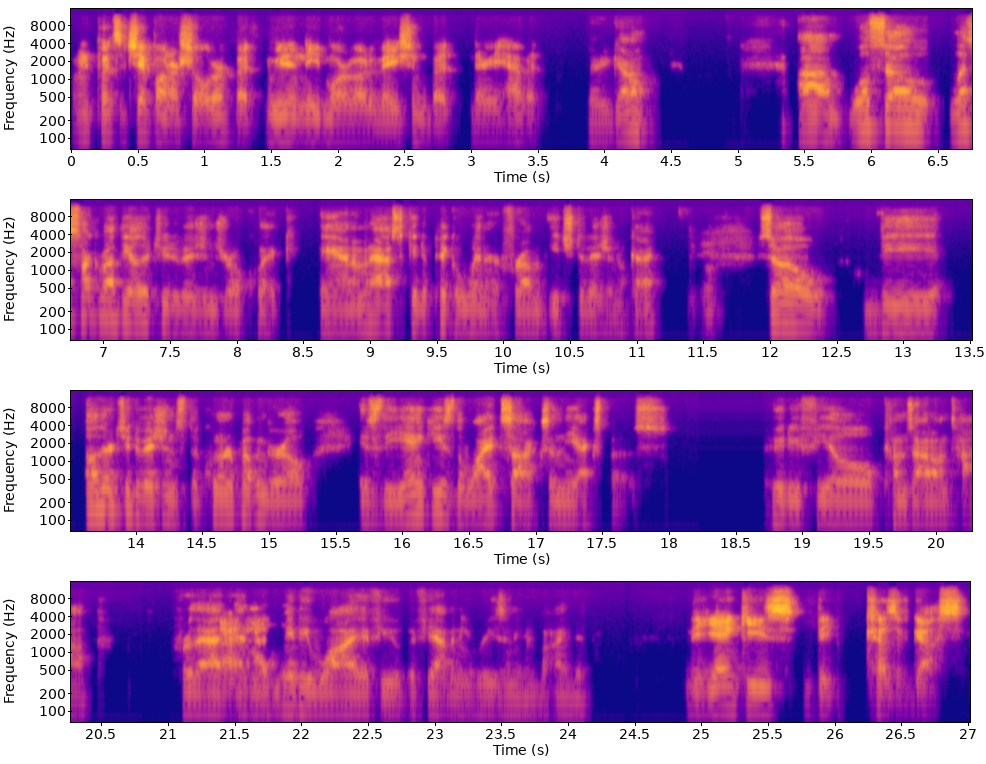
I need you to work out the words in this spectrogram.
I mean, it puts a chip on our shoulder, but we didn't need more motivation. But there you have it. There you go. Um, well, so let's talk about the other two divisions real quick. And I'm going to ask you to pick a winner from each division. Okay. Mhm. So the other two divisions, the corner pub and grill, is the Yankees, the White Sox, and the Expos. Who do you feel comes out on top for that? I- and I- maybe why, if you if you have any reasoning behind it. The Yankees because of Gus.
